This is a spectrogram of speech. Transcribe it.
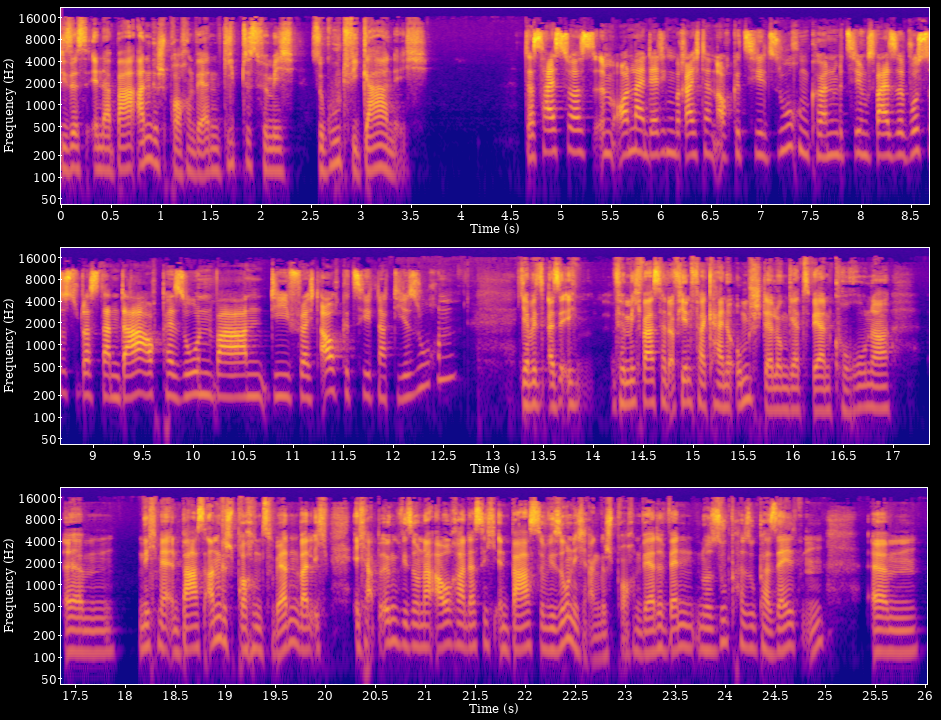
dieses in der Bar angesprochen werden gibt es für mich so gut wie gar nicht. Das heißt, du hast im Online-Dating-Bereich dann auch gezielt suchen können, beziehungsweise wusstest du, dass dann da auch Personen waren, die vielleicht auch gezielt nach dir suchen? Ja, also ich, für mich war es halt auf jeden Fall keine Umstellung jetzt während Corona. Ähm, nicht mehr in Bars angesprochen zu werden, weil ich ich habe irgendwie so eine Aura, dass ich in Bars sowieso nicht angesprochen werde, wenn nur super super selten. Ähm,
